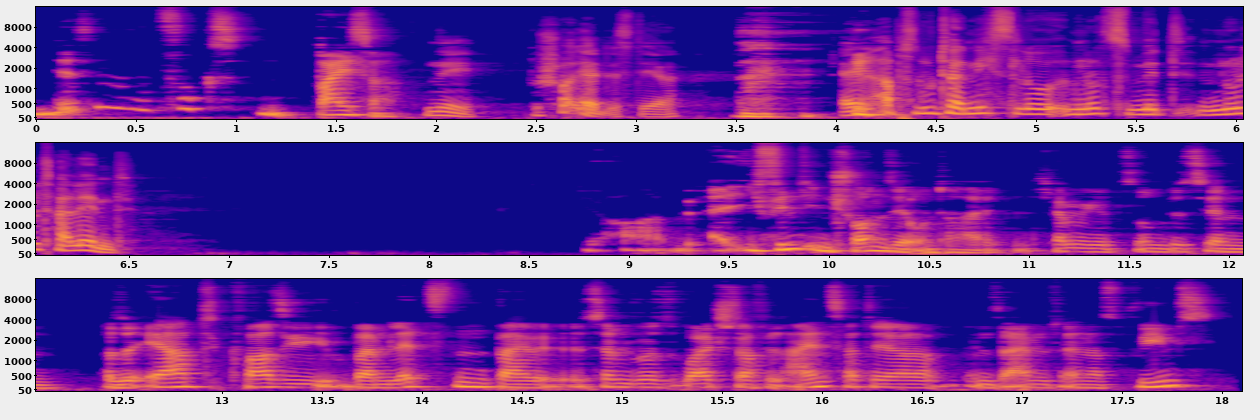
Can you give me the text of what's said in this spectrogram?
Der ist ein Fuchs, ein Beißer. Nee, bescheuert ist der. ein absoluter Nichtsnutz mit null Talent. Ja, ich finde ihn schon sehr unterhaltend. Ich habe mir jetzt so ein bisschen, also er hat quasi beim letzten, bei Seven vs. Wild Staffel 1 hat er in seinem seiner Streams,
